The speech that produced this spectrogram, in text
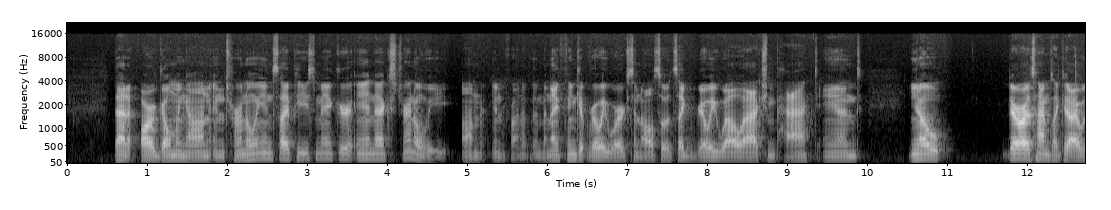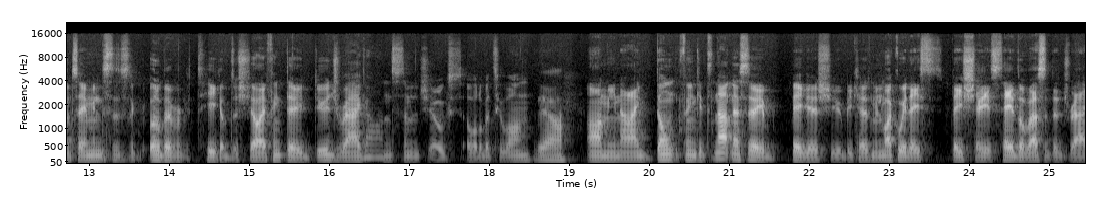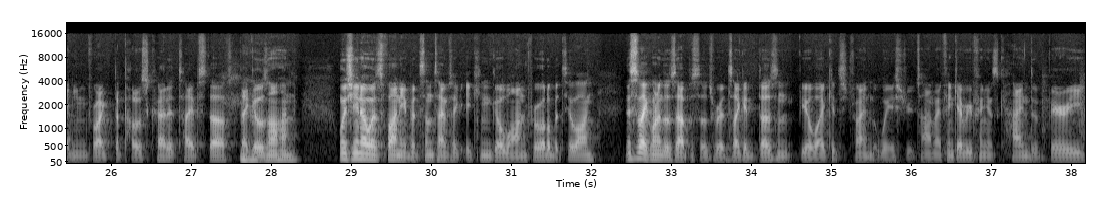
that are going on internally inside Peacemaker and externally um, in front of him. And I think it really works. And also, it's like really well action packed. And, you know, there are times like I would say, I mean, this is a little bit of a critique of the show. I think they do drag on some jokes a little bit too long. Yeah. I mean, I don't think it's not necessarily a big issue because I mean, luckily they they save the rest of the dragging for like the post credit type stuff that goes on, which you know is funny, but sometimes like it can go on for a little bit too long. This is like one of those episodes where it's like it doesn't feel like it's trying to waste your time. I think everything is kind of very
